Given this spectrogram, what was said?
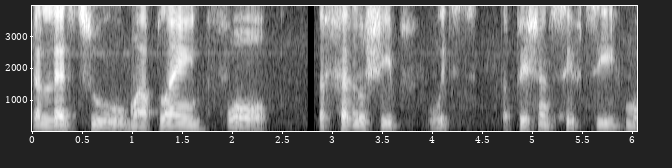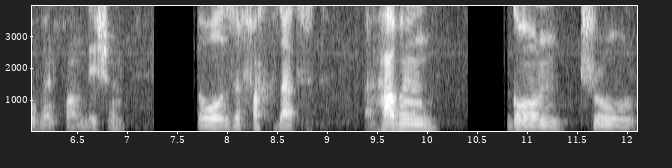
that led to my applying for the fellowship with the Patient Safety Movement Foundation was the fact that having gone through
